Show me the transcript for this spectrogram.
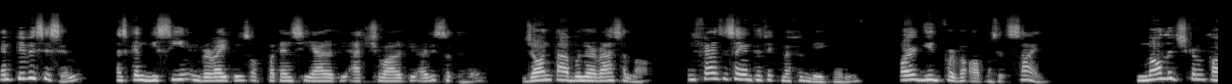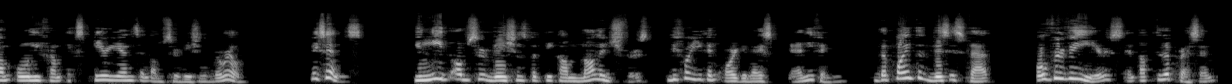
empiricism, as can be seen in writings of Potentiality Actuality Aristotle, John Tabula Rasa and Francis Scientific Method Bacon, argued for the opposite side. Knowledge can come only from experience and observation of the world. Makes sense. You need observations that become knowledge first before you can organize anything. The point of this is that over the years and up to the present,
